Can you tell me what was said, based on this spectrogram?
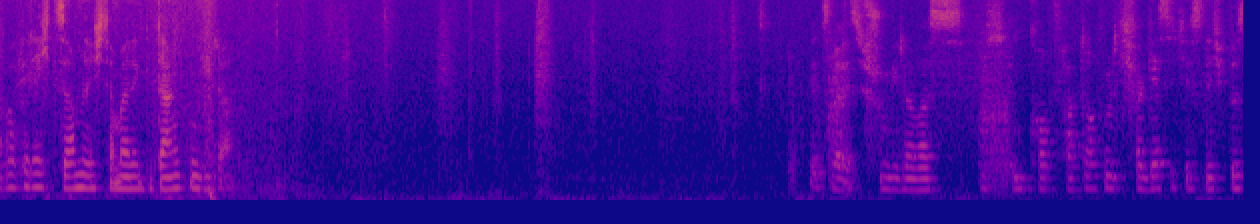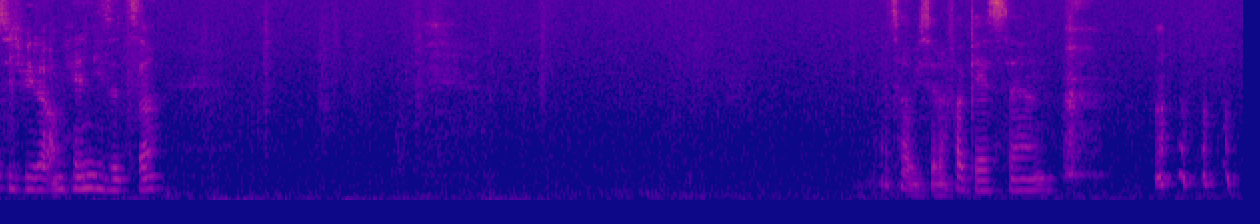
Aber vielleicht sammle ich da meine Gedanken wieder. Jetzt weiß ich schon wieder, was ich im Kopf hatte. Hoffentlich vergesse ich es nicht, bis ich wieder am Handy sitze. Jetzt habe ich es wieder vergessen.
